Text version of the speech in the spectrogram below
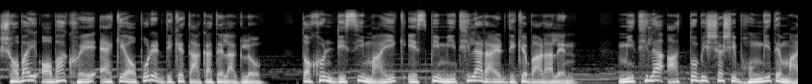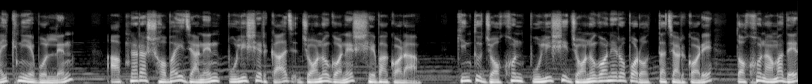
সবাই অবাক হয়ে একে অপরের দিকে তাকাতে লাগল। তখন ডিসি মাইক এসপি মিথিলা রায়ের দিকে বাড়ালেন। মিথিলা আত্মবিশ্বাসী ভঙ্গিতে মাইক নিয়ে বললেন, আপনারা সবাই জানেন পুলিশের কাজ জনগণের সেবা করা। কিন্তু যখন পুলিশই জনগণের ওপর অত্যাচার করে, তখন আমাদের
